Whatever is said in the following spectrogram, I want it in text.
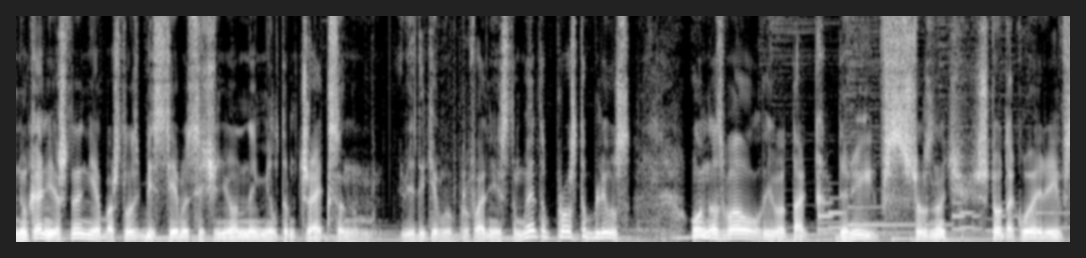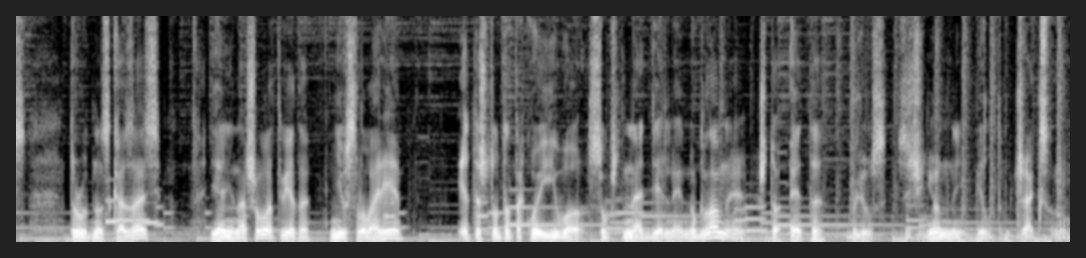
Ну, конечно, не обошлось без темы, сочиненной Милтом Джексоном, великим вибрафонистом. Это просто блюз. Он назвал его так «The Reefs». Что, значит, что такое «Reefs»? Трудно сказать. Я не нашел ответа ни в словаре. Это что-то такое его собственное отдельное. Но главное, что это блюз, сочиненный Милтом Джексоном.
